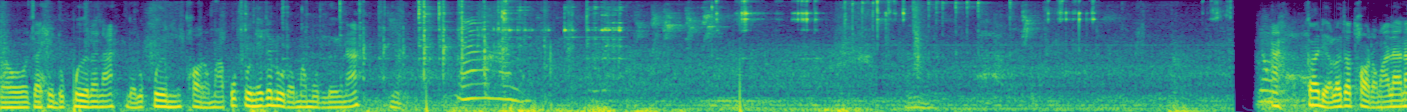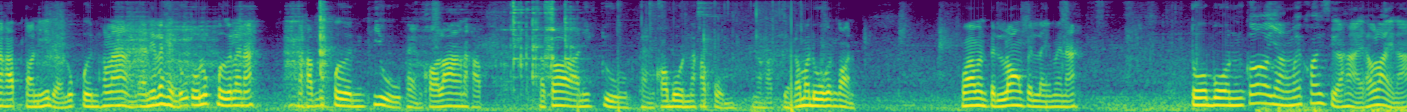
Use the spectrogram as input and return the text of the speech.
เราจะเห็นลูกปืนแล้วนะเดี๋ยวลูกปืนถอดออกมาปุ๊บตัวนี้จะหลุดออกมาหมดเลยนะเนี่ยอะ ก็เดี๋ยวเราจะถอดออกมาแล้วนะครับ ตอนนี้เดี๋ยวลูกปืนข้างล่าง อันนี้เราเห็นลูกตัวลูกปืนแล้วนะนะครับ ลูกปืนที่อยู่แผงคอล่างนะครับ แล้วก็อันนี้อยู่แผงคอบนนะครับ ผมนะครับ เดี๋ยวเรามาดูกันก่อน ว่ามันเป็นร่องเป็นอะไรไหมนะตัวบนก็ยังไม่ค่อยเสียหายเท่าไหร่นะ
